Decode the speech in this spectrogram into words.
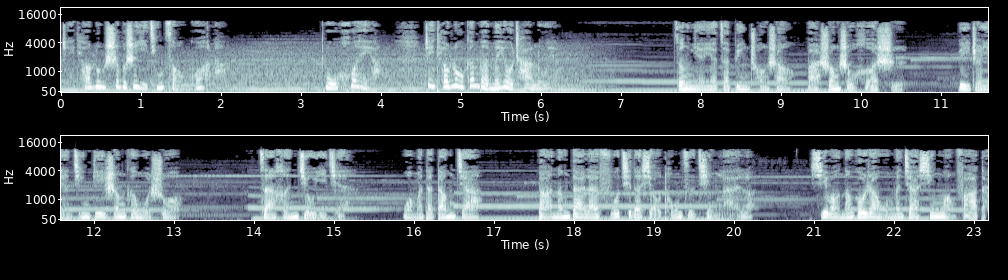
这条路是不是已经走过了？不会呀，这条路根本没有岔路呀。曾爷爷在病床上把双手合十，闭着眼睛低声跟我说：“在很久以前，我们的当家把能带来福气的小童子请来了，希望能够让我们家兴旺发达。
